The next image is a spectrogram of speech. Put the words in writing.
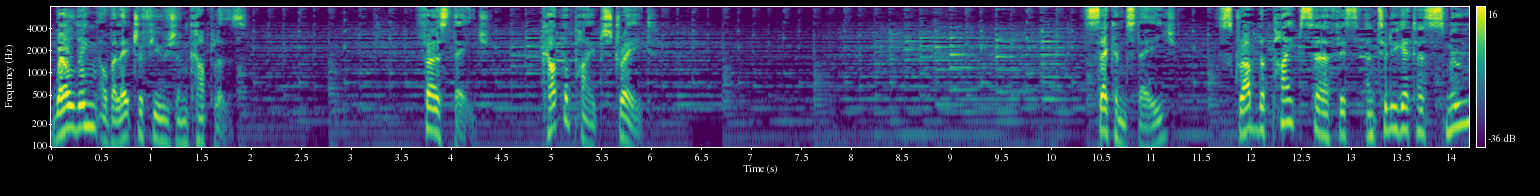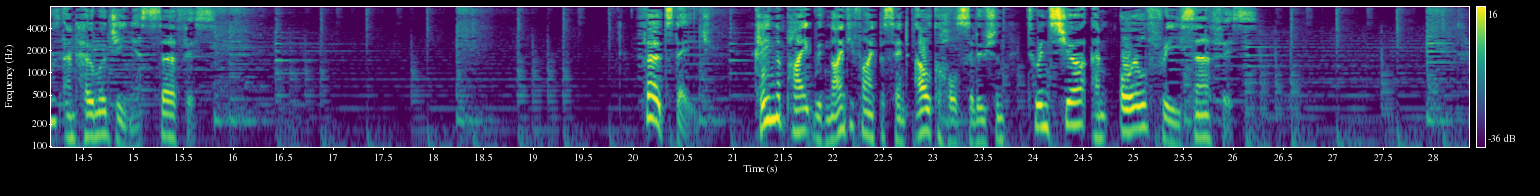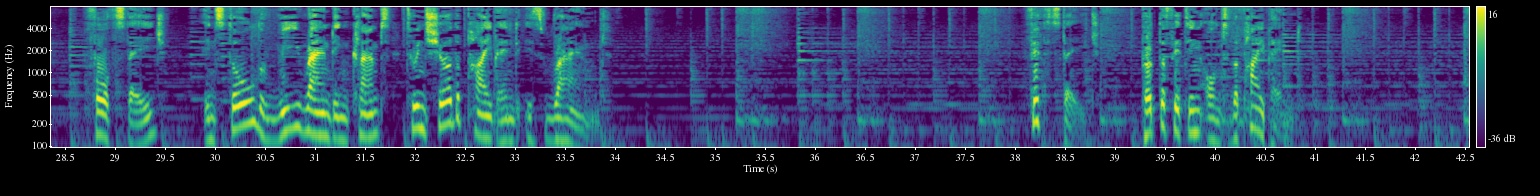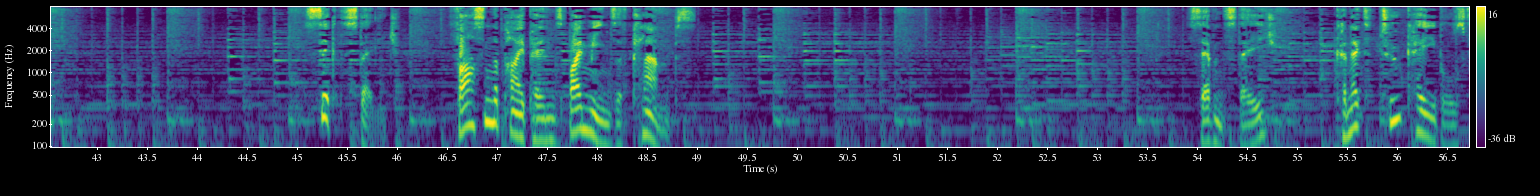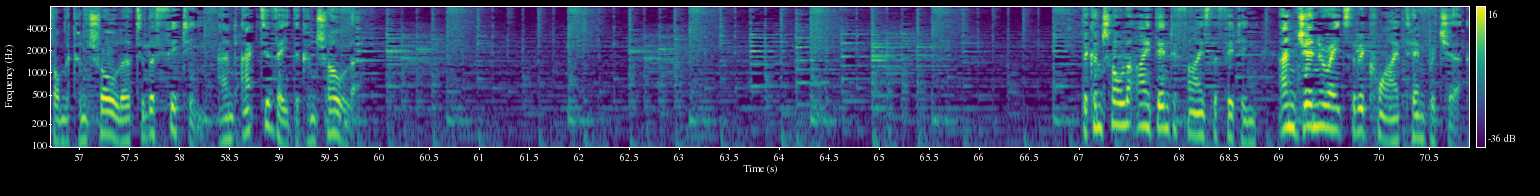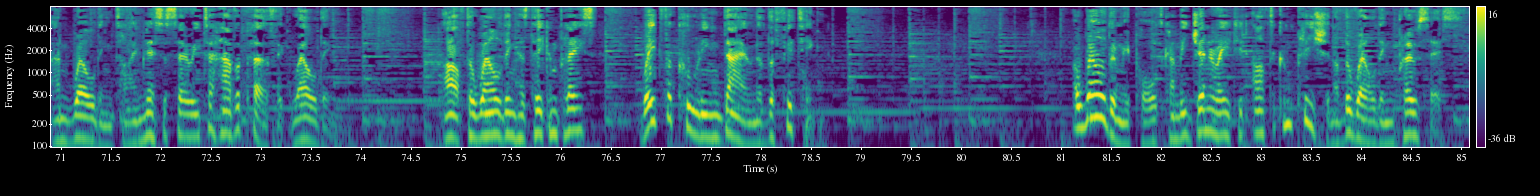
Welding of electrofusion couplers. First stage. Cut the pipe straight. Second stage. Scrub the pipe surface until you get a smooth and homogeneous surface. Third stage. Clean the pipe with 95% alcohol solution to ensure an oil-free surface. Fourth stage. Install the re-rounding clamps to ensure the pipe end is round. Fifth stage. Put the fitting onto the pipe end. Sixth stage. Fasten the pipe ends by means of clamps. Seventh stage. Connect two cables from the controller to the fitting and activate the controller. The controller identifies the fitting and generates the required temperature and welding time necessary to have a perfect welding. After welding has taken place, wait for cooling down of the fitting. A welding report can be generated after completion of the welding process.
